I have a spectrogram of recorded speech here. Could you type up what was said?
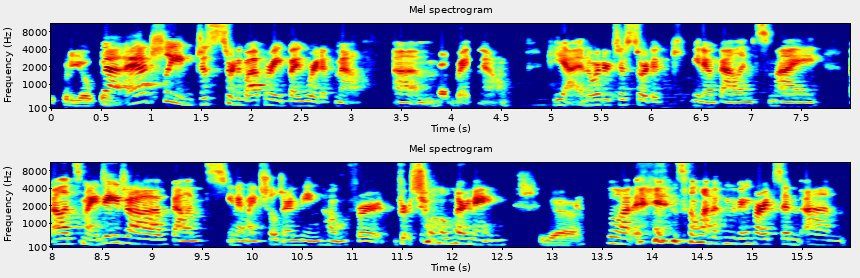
you're pretty open. Yeah, I actually just sort of operate by word of mouth um, okay. right now. Yeah, in order to sort of you know balance my balance my day job, balance you know my children being home for virtual learning. Yeah, it's a lot. Of, it's a lot of moving parts, and um,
